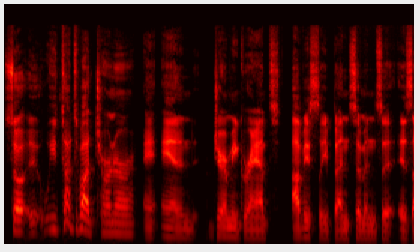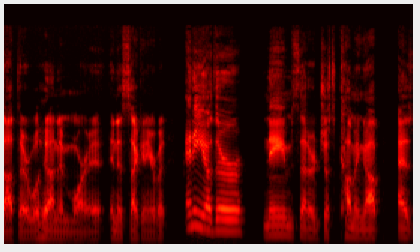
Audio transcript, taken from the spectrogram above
So uh, we talked about Turner and, and, Jerami Grant. Obviously, Ben Simmons is out there. We'll hit on him more in a second here. But any other names that are just coming up as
